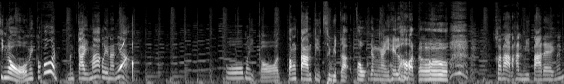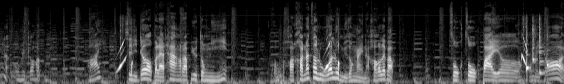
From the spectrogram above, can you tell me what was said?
จริงหรอโอ้ไม่กอดมันไกลมากเลยนะเนี่ย โอ้ไม่กอดต้องตามติดชีวิตอะตกยังไงให้รอด เออ ขนาดฮันมีตาแดงนะเนี่ย โอ้ไม่กอด ว้เซลิเดอร์ออกไปแล้วทางรับอยู่ตรงนี้โอ้เขาเขาน่าจะรู้ว่าหลุมอยู่ตรงไหนนะเขาก็เลยแบบจุกจุกไปเออโอ้ my god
